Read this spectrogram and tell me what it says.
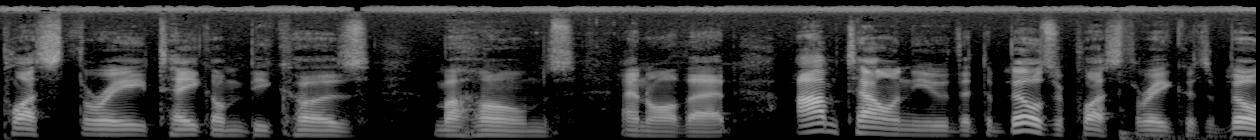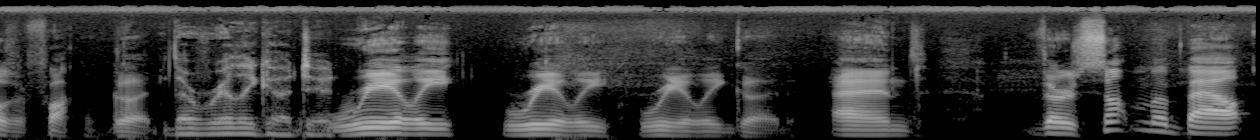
plus three, take them because Mahomes and all that. I'm telling you that the Bills are plus three because the Bills are fucking good. They're really good, dude. Really, really, really good. And there's something about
